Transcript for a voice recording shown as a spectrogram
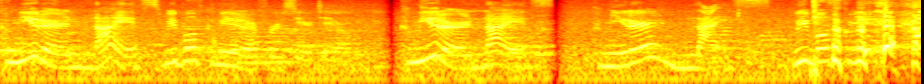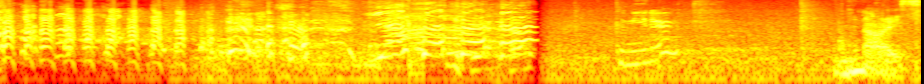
Commuter, nice. We both commuted our first year too. Commuter, nice. Commuter, nice. We both commuted. yeah. Commuter, Nice.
